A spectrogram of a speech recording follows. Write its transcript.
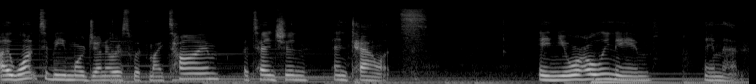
I want to be more generous with my time, attention, and talents. In your holy name, amen.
